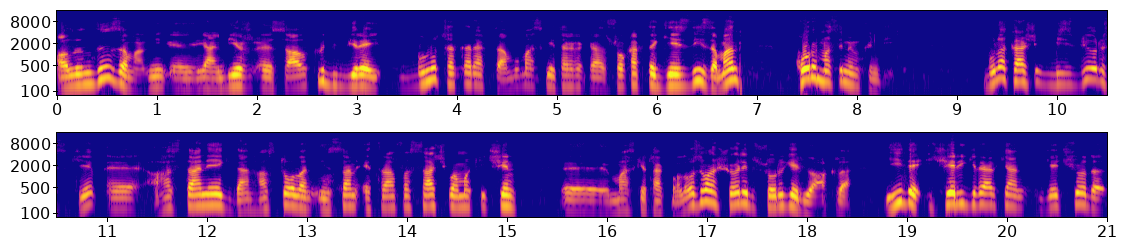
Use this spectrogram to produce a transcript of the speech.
alındığı zaman yani bir e, sağlıklı bir birey bunu takaraktan, bu maskeyi takaraktan sokakta gezdiği zaman korunması mümkün değil. Buna karşı biz diyoruz ki e, hastaneye giden, hasta olan insan etrafa saçmamak için e, maske takmalı. O zaman şöyle bir soru geliyor akla. İyi de içeri girerken geçiyor da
